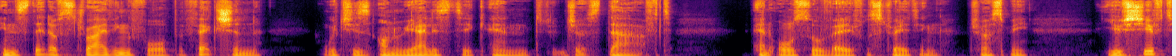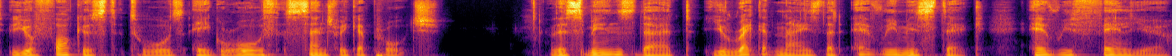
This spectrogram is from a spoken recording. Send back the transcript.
Instead of striving for perfection, which is unrealistic and just daft, and also very frustrating, trust me, you shift your focus towards a growth centric approach. This means that you recognize that every mistake, every failure,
